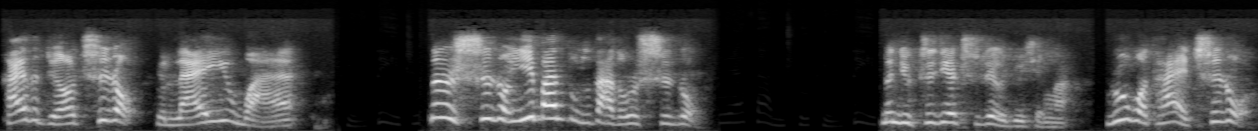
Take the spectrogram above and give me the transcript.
孩子只要吃肉，就来一碗。那是湿重，一般肚子大都是湿重，那就直接吃这个就行了。如果他爱吃肉，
